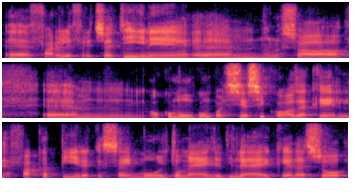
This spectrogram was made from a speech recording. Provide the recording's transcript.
eh, fare le frecciatine, ehm, non lo so, ehm, o comunque un qualsiasi cosa che le fa capire che sei molto meglio di lei, che adesso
